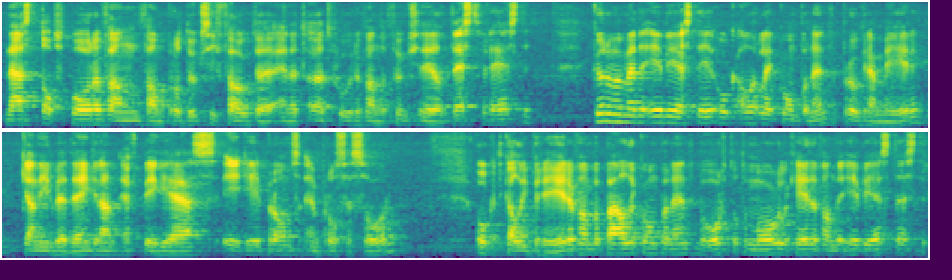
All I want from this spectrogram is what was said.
Naast het opsporen van, van productiefouten en het uitvoeren van de functionele testvereisten, kunnen we met de EBST ook allerlei componenten programmeren. Ik kan hierbij denken aan FPGA's, EEPROMs en processoren. Ook het kalibreren van bepaalde componenten behoort tot de mogelijkheden van de EBS-tester.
